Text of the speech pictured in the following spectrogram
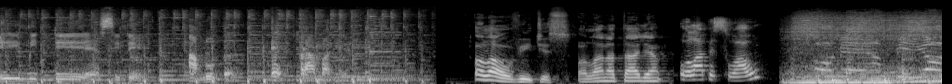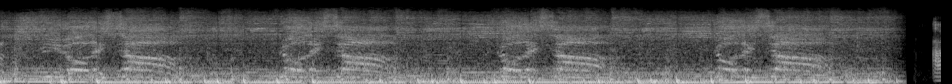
MTST. A luta é pra valer. Olá, ouvintes. Olá, Natália. Olá, pessoal.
